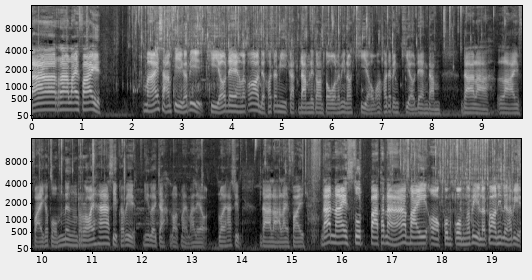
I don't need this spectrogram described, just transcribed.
ดาราลายไฟ ไม้สามสีครับพี่เขียวแดงแล้วก็เดี๋ยวเขาจะมีกัดดำในตอนโตนะพี่เนาะเขียวเขาจะเป็นเขียวแดงดำดาราลายไฟครับผม 150 ครับพี่นี่เลยจ้ะหลอดใหม่มาแล้ว 150 ดาราลายไฟ ด้านในสุดปรารถนาใบออกกลมๆครับพี่แล้วก็นี่เลยครับพี่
